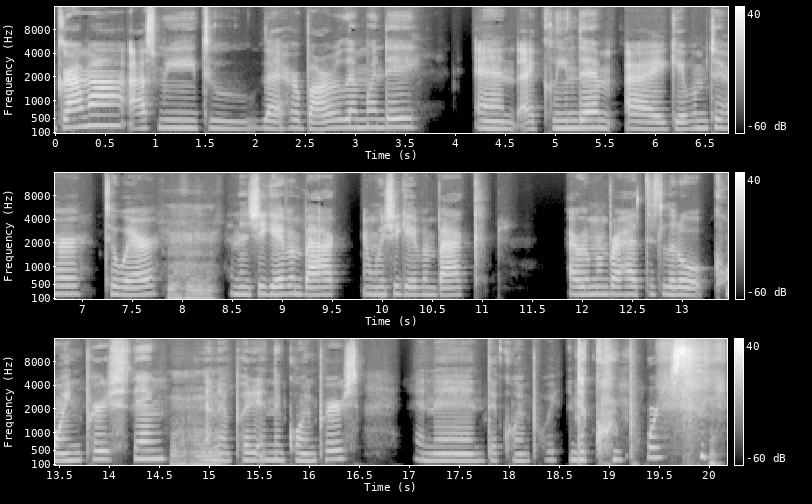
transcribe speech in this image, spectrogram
Grandma asked me to let her borrow them one day, and I cleaned them. I gave them to her to wear, Mm-hmm. and then she gave them back. And when she gave them back, I remember I had this little coin purse thing, Mm-hmm. and I put it in the coin purse, and then the coin purse, the coin purse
